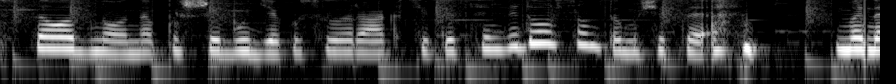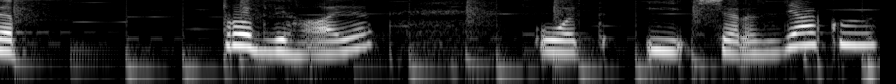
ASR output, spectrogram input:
все одно напиши будь-яку свою реакцію під цим відосом, тому що це мене продвігає. От, і ще раз дякую.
